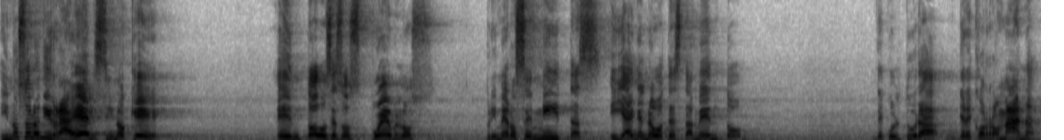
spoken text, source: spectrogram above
y no solo en Israel, sino que en todos esos pueblos, primero semitas y ya en el Nuevo Testamento de cultura grecorromana,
